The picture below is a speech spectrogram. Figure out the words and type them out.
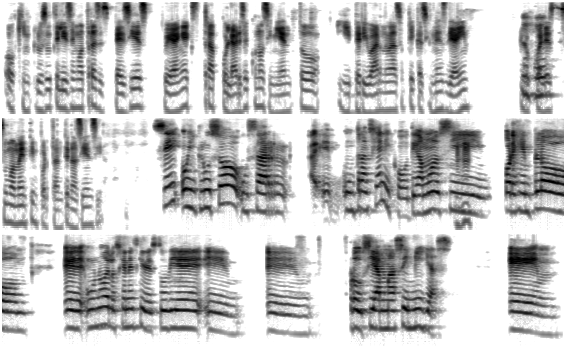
o que incluso utilicen otras especies, puedan extrapolar ese conocimiento y derivar nuevas aplicaciones de ahí, lo cual es sumamente importante en la ciencia. Sí, o incluso usar eh, un transgénico. Digamos, si, por ejemplo, eh, uno de los genes que yo estudié em, producía más semillas em,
